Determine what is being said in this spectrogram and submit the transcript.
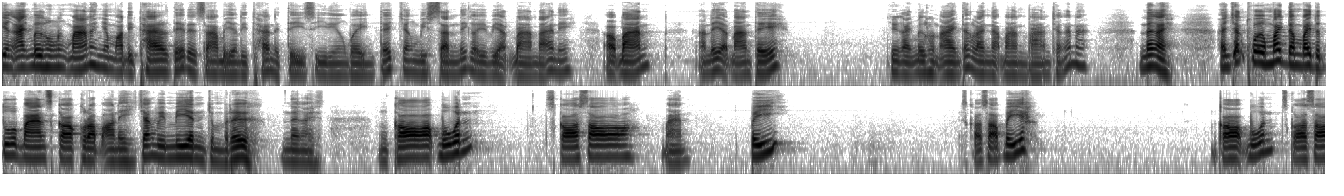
យើងអាចមើលក្នុងនឹងបានខ្ញុំអត់ detail ទេដោយសារបើយើង detail នីតិ C រៀងវែងតិចចឹង mission នេះក៏វាអត់បានដែរនេះអត់បានអានេះអត់បានទេយើងអាចមើលខ្លួនឯងទៅកន្លែងណាបានបានចឹងណាហ្នឹងហើយហើយអញ្ចឹងធ្វើម៉េចដើម្បីទទួលបានស្ករគ្រាប់អស់នេះអញ្ចឹងវាមានជំរឿហ្នឹងហើយ អង្គ4ស្ករសបាន2ស្ករស2អង្គ4ស្ករស2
